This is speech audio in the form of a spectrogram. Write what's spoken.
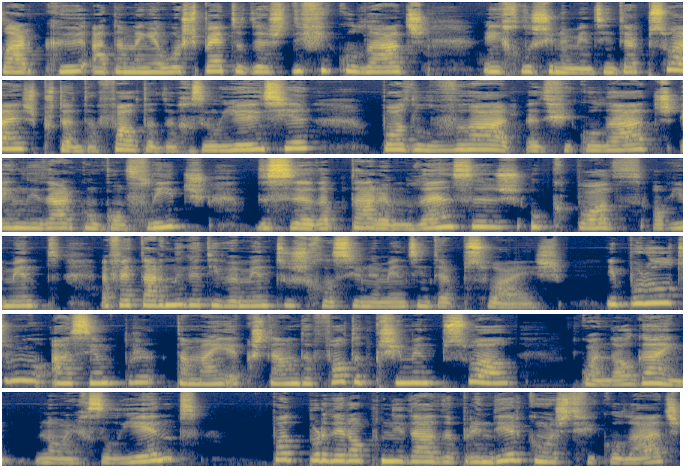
Claro que há também o aspecto das dificuldades em relacionamentos interpessoais, portanto, a falta de resiliência pode levar a dificuldades em lidar com conflitos, de se adaptar a mudanças, o que pode, obviamente, afetar negativamente os relacionamentos interpessoais. E por último, há sempre também a questão da falta de crescimento pessoal. Quando alguém não é resiliente, pode perder a oportunidade de aprender com as dificuldades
